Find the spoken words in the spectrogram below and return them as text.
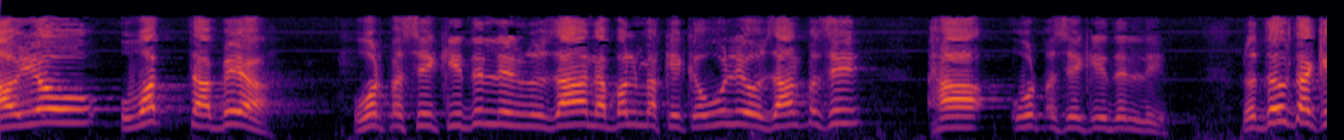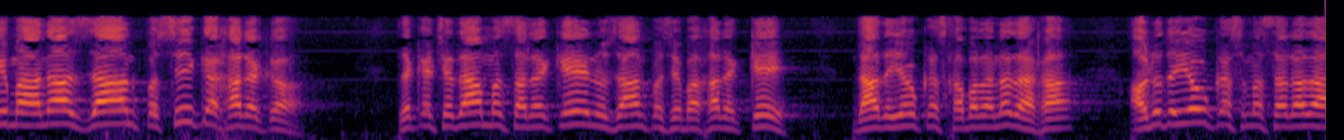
او یو وتبع ورپسې کېدل نو ځان بل مخکې کولی او ځان پسې ها ورپسې کېدل نو دلته کې معنا ځان پسې کا خلک ځکه چې دا مسله کې نو ځان پسې به خلک کې دا د یو کس خبره نه ده ښا او نو د یو کس مسله ده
